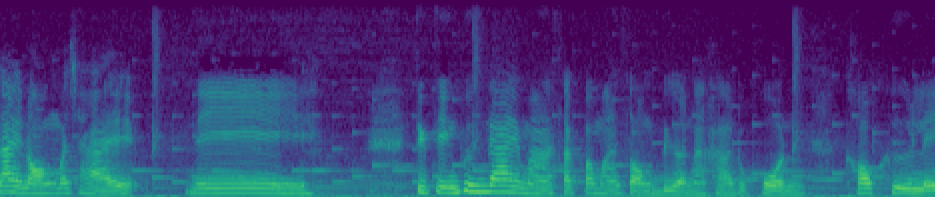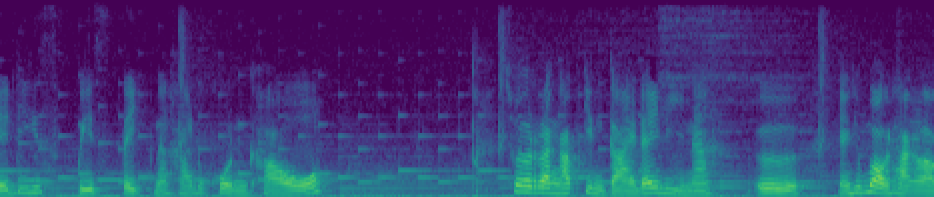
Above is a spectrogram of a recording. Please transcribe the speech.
ได้น้องมาใช้ นี่ จริงๆเพิ่งได้มาสักประมาณ 2 เดือนนะคะทุกคนเขาคือ Lady Speed Stick นะคะ ทุกคนเขาช่วยระงับกลิ่นกายได้ดีนะ เออ อย่างที่บอกทางเรา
